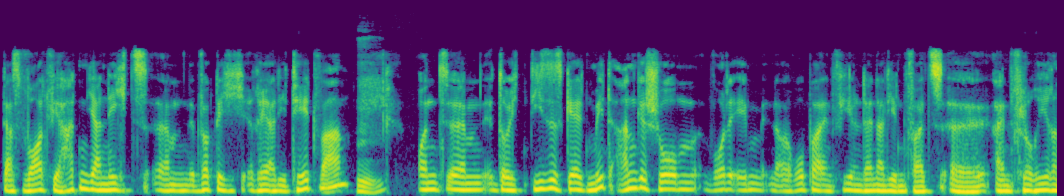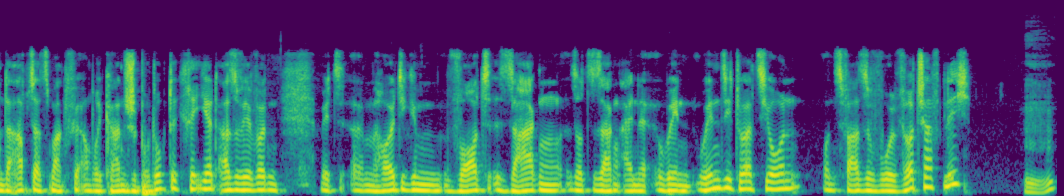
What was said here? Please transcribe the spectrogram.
das Wort wir hatten ja nichts ähm, wirklich Realität war. Mhm. Und ähm, durch dieses Geld mit angeschoben wurde eben in Europa, in vielen Ländern jedenfalls, äh, ein florierender Absatzmarkt für amerikanische Produkte kreiert. Also wir würden mit ähm, heutigem Wort sagen, sozusagen eine Win-Win-Situation, und zwar sowohl wirtschaftlich mhm.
